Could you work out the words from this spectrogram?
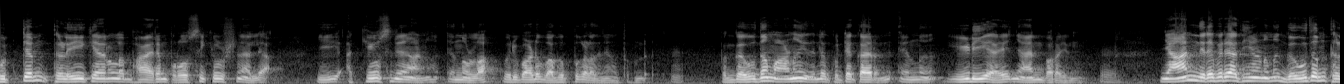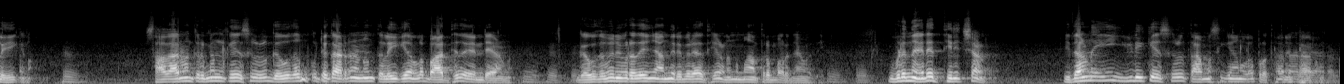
കുറ്റം തെളിയിക്കാനുള്ള ഭാരം പ്രോസിക്യൂഷനല്ല ഈ അക്യൂസ്ഡിനാണ് എന്നുള്ള ഒരുപാട് വകുപ്പുകൾ അതിനകത്തുണ്ട്. ഇപ്പം ഗൗതമാണ് ഇതിന്റെ കുറ്റക്കാരൻ എന്ന് ഇ ഡി ആയി ഞാൻ പറയുന്നു. ഞാൻ നിരപരാധിയാണെന്ന് ഗൗതം തെളിയിക്കണം. സാധാരണ ക്രിമിനൽ കേസുകൾ ഗൗതം കുറ്റക്കാരനാണെന്ന് തെളിയിക്കാനുള്ള ബാധ്യത എന്റെയാണ്. ഗൗതമിന് വെറുതെ ഞാൻ നിരപരാധിയാണെന്ന് മാത്രം പറഞ്ഞാൽ മതി. ഇവിടെ നേരെ തിരിച്ചാണ്. ഇതാണ് ഈ ഇ ഡി കേസുകൾ താമസിക്കാനുള്ള പ്രധാന കാരണം.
